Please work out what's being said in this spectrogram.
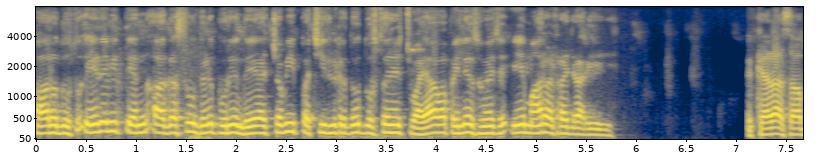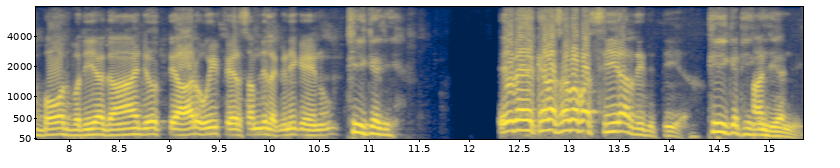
ਆ ਲੋ ਦੋਸਤੋ ਇਹਦੇ ਵੀ 3 ਅਗਸਤ ਨੂੰ ਦਿਨ ਪੂਰੇ ਹੁੰਦੇ ਆ। 24 25 ਲੀਟਰ ਦੁੱਧ ਦੋਸਤੋ ਨੇ ਚਵਾਇਆ ਵਾ ਪਹਿਲੇ ਸੂਏ ਚ। ਇਹ ਮਹਾਰਾਸ਼ਟਰ ਜਾ ਰਹੀ ਹੈ ਜੀ। ਖੈਰਾ ਸਾਹਿਬ ਬਹੁਤ ਵਧੀਆ ਗਾਂ ਹੈ। ਜੋ ਤਿਆਰ ਹੋਈ ਫਿਰ ਸਮਝ ਲੱਗਣੀ ਕਿਸੇ ਨੂੰ। ਠੀਕ ਹੈ ਜੀ। ਇਹ ਵੈਸੇ ਖੈਰਾ ਸਾਹਿਬ ਆਪਾਂ 80000 ਦੀ ਦਿੱਤੀ ਆ। ਠੀਕ ਹੈ ਠੀਕ ਹਾਂਜੀ ਹਾਂਜੀ।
